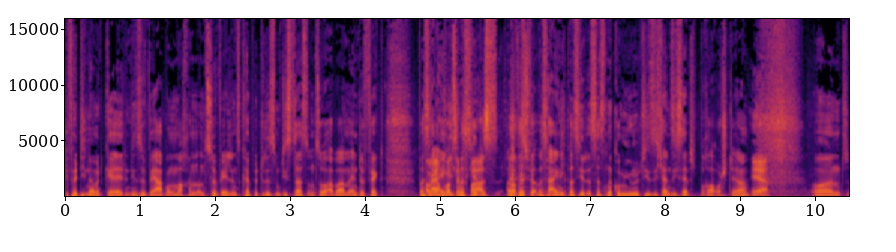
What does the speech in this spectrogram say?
die verdienen damit Geld, indem sie Werbung machen und Surveillance Capitalism, dies, das und so, aber im Endeffekt, was ja eigentlich passiert Spaß. ist, aber was, was eigentlich passiert ist, dass eine Community sich an sich selbst berauscht, ja. Ja. Und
